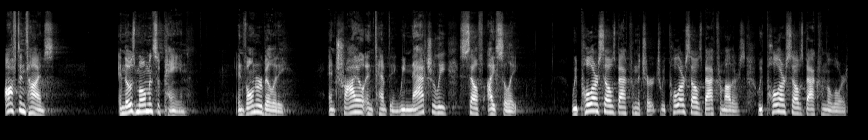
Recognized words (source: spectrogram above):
Oftentimes, in those moments of pain and vulnerability and trial and tempting, we naturally self isolate. We pull ourselves back from the church. We pull ourselves back from others. We pull ourselves back from the Lord.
